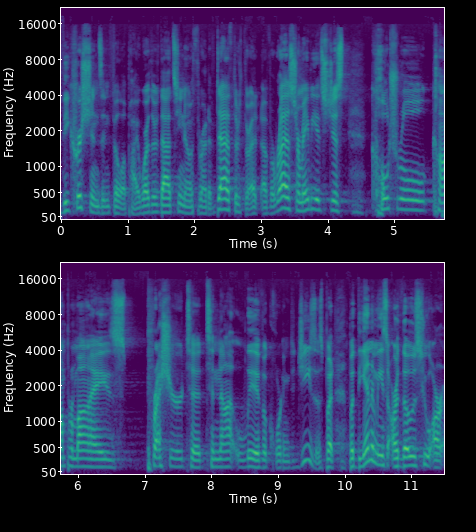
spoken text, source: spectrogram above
the Christians in Philippi, whether that's, you know, threat of death or threat of arrest, or maybe it's just cultural compromise, pressure to, to not live according to Jesus. But, but the enemies are those who are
